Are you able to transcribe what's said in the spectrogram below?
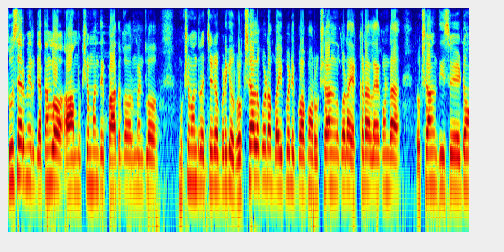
చూశారు మీరు గతంలో ఆ ముఖ్యమంత్రి పాత గవర్నమెంట్లో ముఖ్యమంత్రి వచ్చేటప్పటికి వృక్షాలు కూడా భయపడి పాపం వృక్షాలను కూడా ఎక్కడా లేకుండా వృక్షాలను తీసివేయటం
